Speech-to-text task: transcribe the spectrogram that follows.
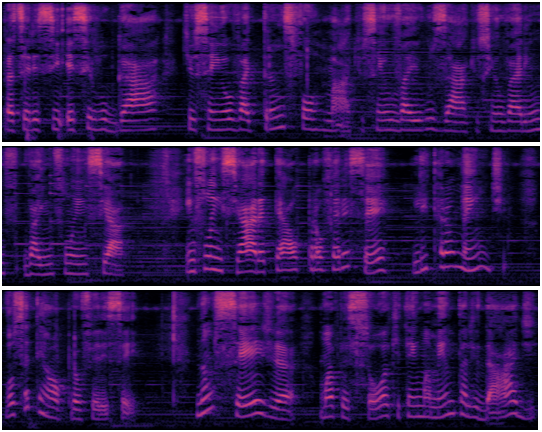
para ser esse, esse lugar que o Senhor vai transformar, que o Senhor vai usar, que o Senhor vai, vai influenciar. Influenciar é ter algo para oferecer, literalmente. Você tem algo para oferecer. Não seja uma pessoa que tem uma mentalidade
